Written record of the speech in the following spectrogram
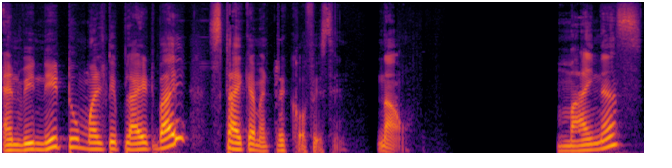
And we need to multiply it by stoichiometric coefficient. Now, minus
